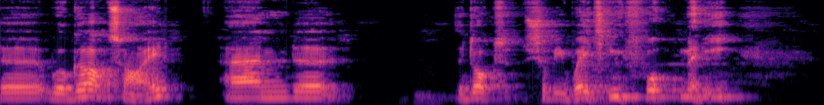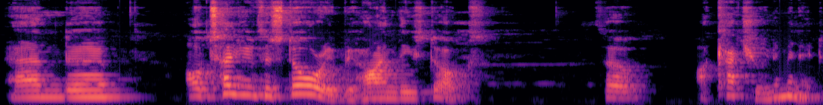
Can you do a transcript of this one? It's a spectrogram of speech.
uh, we'll go outside and uh, the dogs should be waiting for me, and uh, I'll tell you the story behind these dogs. So I'll catch you in a minute.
